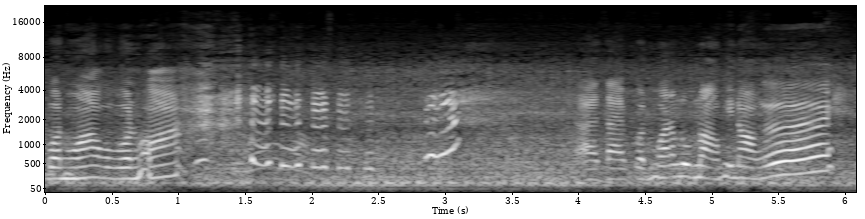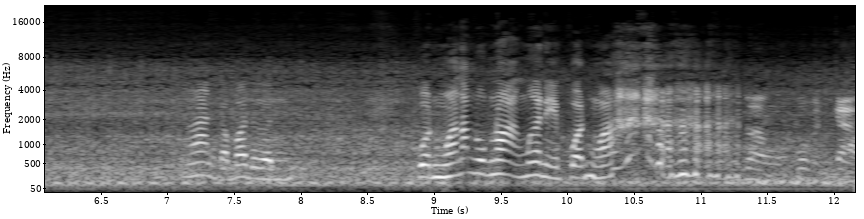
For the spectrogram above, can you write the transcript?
ปวดหัวปวดหัวตายตายปวดหัวน้ำลูกน้องพี่น้องเอ้ยงานกับว่าเดิน ปวดหัวน้ำลูกน้องเมื่อนี่ปวดหัวเราพวกเป็นเก่า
